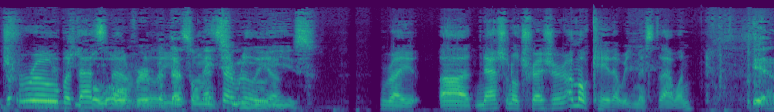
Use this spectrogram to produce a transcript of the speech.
True, but that's people not over, really- But that's only that's two really a- movies. Right. Uh, National Treasure. I'm okay that we missed that one. Yeah.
